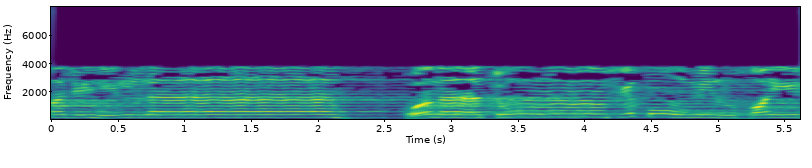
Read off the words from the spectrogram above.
وَجْهِ اللَّهِ وَمَا تُنفِقُوا مِنْ خَيْرٍ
